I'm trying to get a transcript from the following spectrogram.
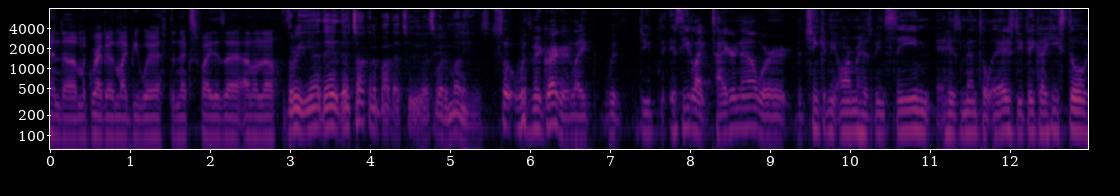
and uh, McGregor might be where the next fight is at. I don't know. Three, yeah, they they're talking about that too. That's where the money is. So with McGregor, like with do you, is he like Tiger now, where the chink in the armor has been seen, his mental edge? Do you think like he's still?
